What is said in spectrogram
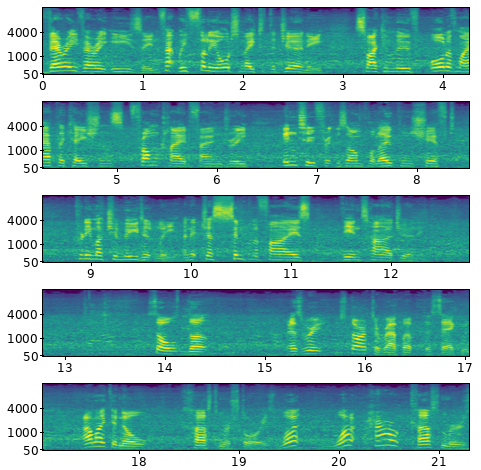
very, very easy. In fact, we've fully automated the journey so I can move all of my applications from Cloud Foundry into, for example, OpenShift pretty much immediately, and it just simplifies the entire journey. So the, as we start to wrap up the segment, I'd like to know customer stories. What, what, how are customers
